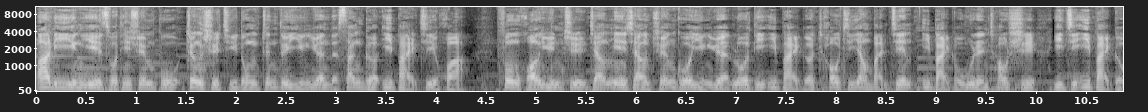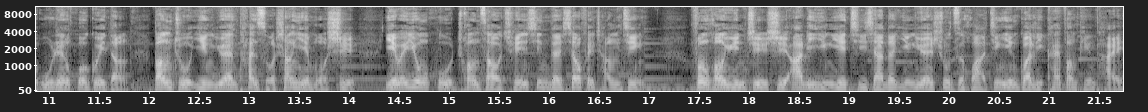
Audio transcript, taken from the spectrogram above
阿里影业昨天宣布，正式启动针对影院的三个一百计划。凤凰云智将面向全国影院落地一百个超级样板间、一百个无人超市以及一百个无人货柜等，帮助影院探索商业模式，也为用户创造全新的消费场景。凤凰云智是阿里影业旗下的影院数字化经营管理开放平台，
